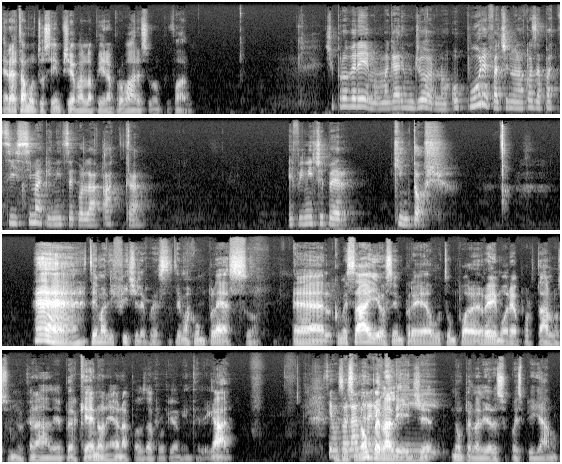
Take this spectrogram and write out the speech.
in realtà molto semplice e vale la pena provare se uno può farlo. Ci proveremo magari un giorno, oppure facendo una cosa pazzissima che inizia con la H e finisce per Kintosh. Eh, tema difficile questo, tema complesso. Eh, come sai, ho sempre avuto un po' remore a portarlo sul mio canale perché non è una cosa propriamente legale. Stiamo senso, non per la legge, non per la legge, adesso poi spieghiamo,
